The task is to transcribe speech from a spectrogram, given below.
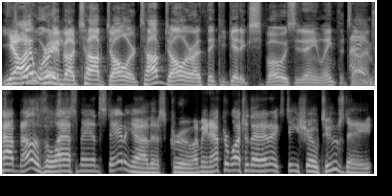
Yeah, I worry about Top Dolla. Top Dolla, I think, could get exposed at any length of I time. think Top Dolla's the last man standing out of this crew. I mean, after watching that NXT show Tuesday,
